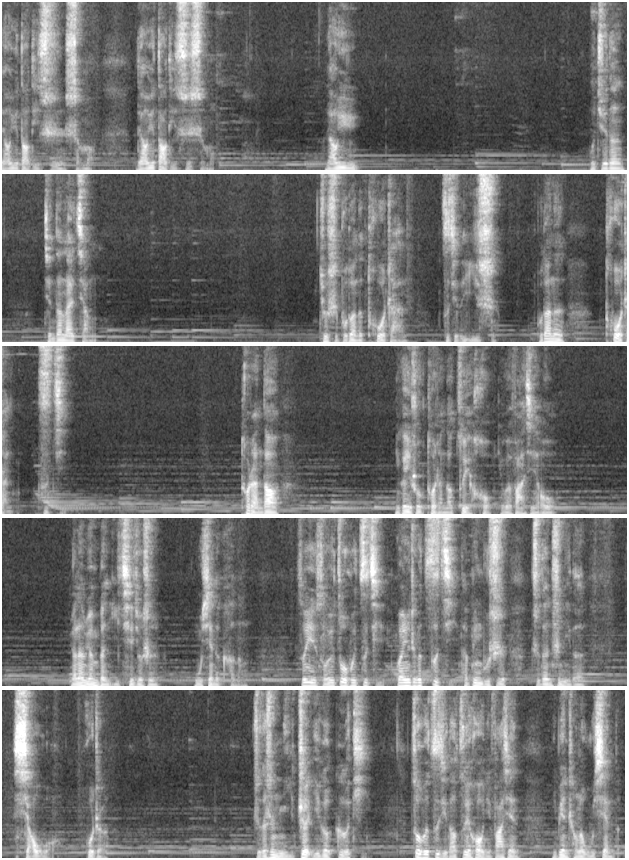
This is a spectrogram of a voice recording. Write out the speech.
疗愈到底是什么？疗愈到底是什么？疗愈，我觉得，简单来讲，就是不断的拓展自己的意识，不断的拓展自己，拓展到，你可以说拓展到最后，你会发现哦，原来原本一切就是无限的可能。所以，所谓做回自己，关于这个自己，它并不是指的是你的小我，或者指的是你这一个个体。做回自己到最后，你发现你变成了无限的。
